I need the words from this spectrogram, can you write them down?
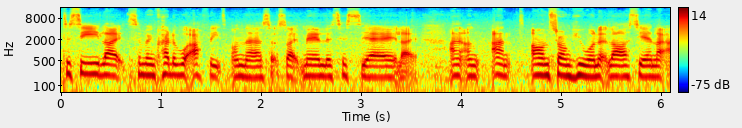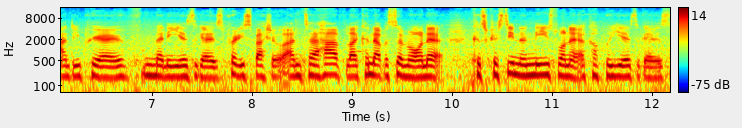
to see like some incredible athletes on there, such like Maya Le Tissier, like and, and Armstrong who won it last year, and like Andy Priaulx many years ago is pretty special. And to have like another swimmer on it, because Christina Neves won it a couple of years ago, is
